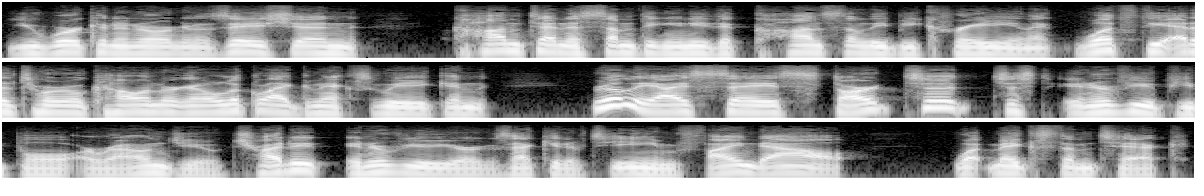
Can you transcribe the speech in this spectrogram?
you work in an organization, content is something you need to constantly be creating. Like, what's the editorial calendar going to look like next week? And really, I say start to just interview people around you. Try to interview your executive team, find out what makes them tick,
